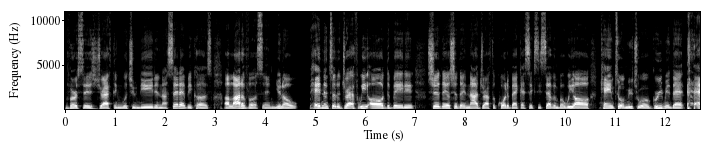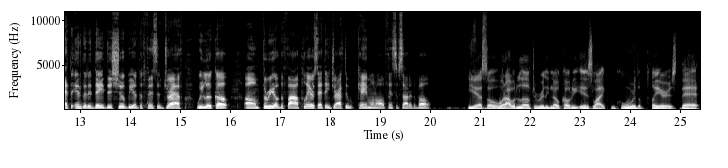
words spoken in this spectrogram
versus drafting what you need? And I say that because a lot of us, and you know, heading into the draft, we all debated should they or should they not draft a quarterback at 67, but we all came to a mutual agreement that at the end of the day, this should be a defensive draft. We look up um, three of the five players that they drafted came on the offensive side of the ball. Yeah. So what I would love to really know, Coty, is like who were the players that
